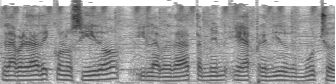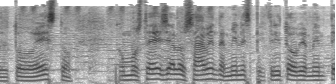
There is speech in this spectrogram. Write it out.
la verdad he conocido y la verdad también he aprendido de mucho de todo esto. Como ustedes ya lo saben, también Espectrito obviamente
